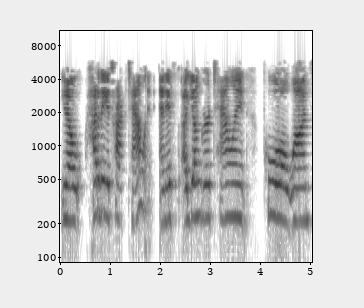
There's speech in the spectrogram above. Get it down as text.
you know, how do they attract talent? And if a younger talent pool wants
